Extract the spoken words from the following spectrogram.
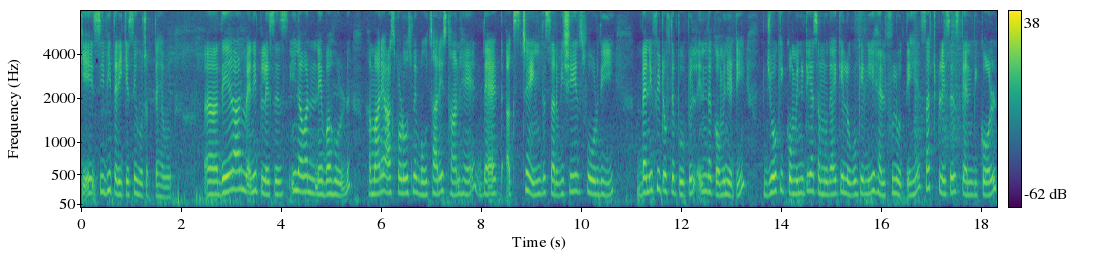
किसी भी तरीके से हो सकता है वो। There are many places in our neighbourhood हमारे आस पड़ोस में बहुत सारे स्थान हैं that exchange the services for the benefit of the people in the community जो कि कम्युनिटी या समुदाय के लोगों के लिए हेल्पफुल होते हैं। Such places can be called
